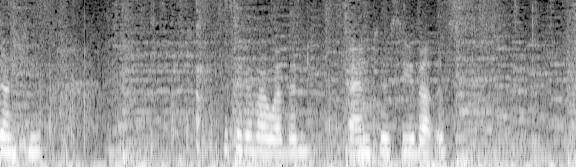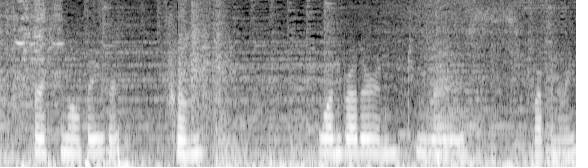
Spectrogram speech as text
again to the junk to pick up our weapon and to see about this personal favor from one brother and two brothers' weaponry.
